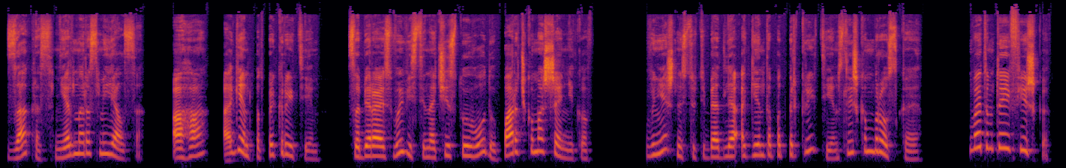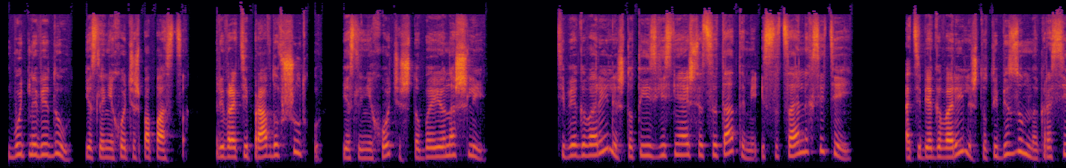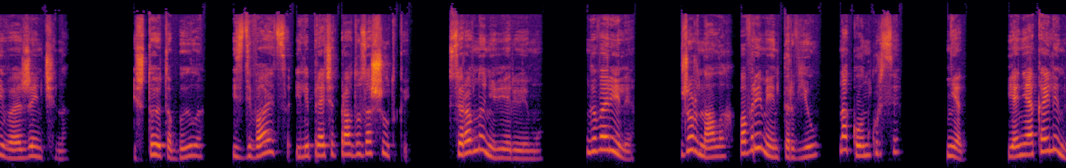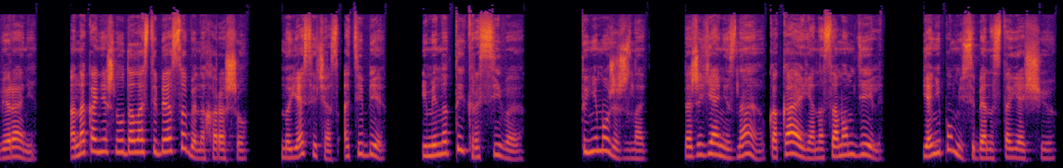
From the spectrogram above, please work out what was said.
Закрас нервно рассмеялся. «Ага, агент под прикрытием. Собираюсь вывести на чистую воду парочку мошенников. Внешность у тебя для агента под прикрытием слишком броская. В этом-то и фишка. Будь навиду, если не хочешь попасться. Преврати правду в шутку, если не хочешь, чтобы ее нашли. Тебе говорили, что ты изъясняешься цитатами из социальных сетей. А тебе говорили, что ты безумно красивая женщина. И что это было? Издевается или прячет правду за шуткой? Все равно не верю ему. Говорили. В журналах, во время интервью, на конкурсе. Нет, я не о Кайлин Веране. Она, конечно, удалась тебе особенно хорошо, но я сейчас о тебе. Именно ты красивая. Ты не можешь знать. Даже я не знаю, какая я на самом деле. Я не помню себя настоящую.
